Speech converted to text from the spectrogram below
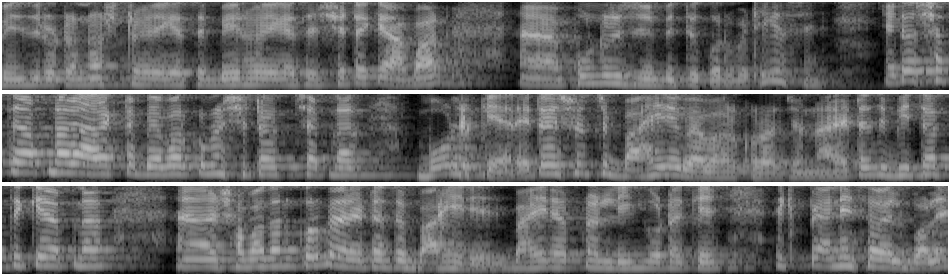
বীজরোটা নষ্ট হয়ে গেছে, বের হয়ে গেছে, সেটাকে আবার পুনরুজ্জীবিত করবে, ঠিক আছে? এটার সাথে আপনারা আরেকটা ব্যবহার করবেন, সেটা হচ্ছে আপনার বোল্ড কেয়ার এটা হচ্ছে বাহিরে ব্যবহার করার জন্য, আর এটা হচ্ছে ভিতর থেকে আপনার সমাধান করবে, আর এটা হচ্ছে বাহিরে বাহিরে আপনার লিঙ্গটাকে প্যানিস অয়েল বলে,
